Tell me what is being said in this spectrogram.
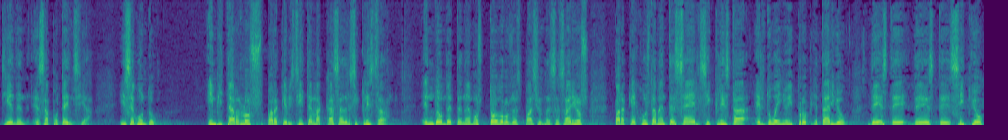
tienen esa potencia. Y segundo, invitarlos para que visiten la Casa del Ciclista, en donde tenemos todos los espacios necesarios para que justamente sea el ciclista el dueño y propietario de este, de este sitio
